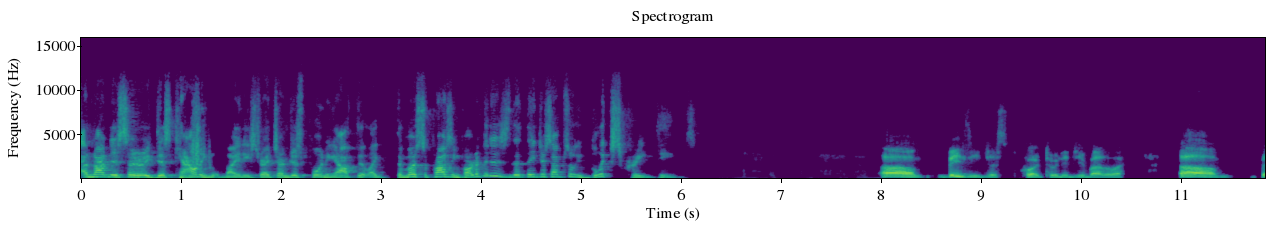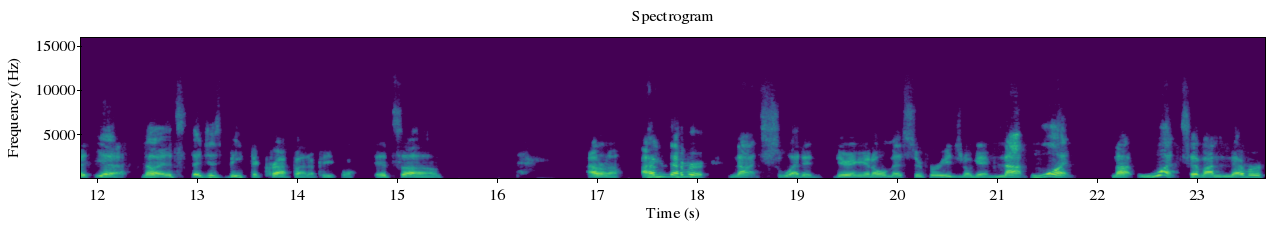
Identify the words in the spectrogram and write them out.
am not necessarily discounting it by any stretch. I'm just pointing out that like the most surprising part of it is that they just absolutely blitzkrieg teams. Um, Beasy just quote tweeted you by the way. Um, but yeah, no, it's they just beat the crap out of people. It's um, I don't know. I've never not sweated during an Ole Miss Super Regional game. Not one. Not once have I never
